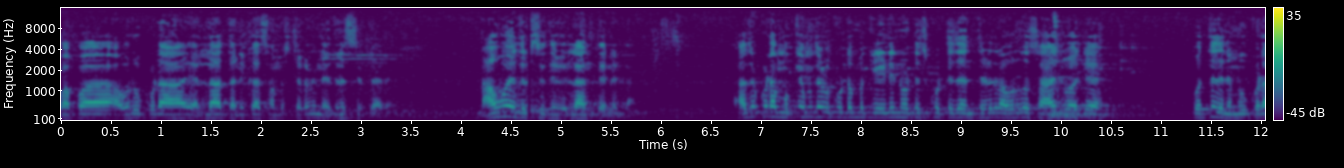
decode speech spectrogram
ಪಾಪ ಅವರು ಕೂಡ ಎಲ್ಲ ತನಿಖಾ ಸಂಸ್ಥೆಗಳನ್ನ ಎದುರಿಸಿದ್ದಾರೆ ನಾವು ಎದುರಿಸಿದ್ದೀವಿ, ಇಲ್ಲ ಅಂತೇನಿಲ್ಲ. ಆದ್ರೂ ಕೂಡ ಮುಖ್ಯಮಂತ್ರಿಗಳ ಕುಟುಂಬಕ್ಕೆ ಇಡಿ ನೋಟಿಸ್ ಕೊಟ್ಟಿದೆ ಅಂತ ಹೇಳಿದ್ರೆ ಅವ್ರಿಗೂ ಸಹಜವಾಗಿ ಗೊತ್ತಿದೆ ನಿಮಗೂ ಕೂಡ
